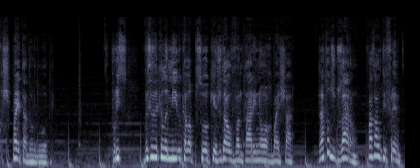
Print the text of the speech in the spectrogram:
respeita a dor do outro. Por isso, vê se aquele amigo, aquela pessoa que ajuda a levantar e não a rebaixar. Já todos gozaram, faz algo diferente.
